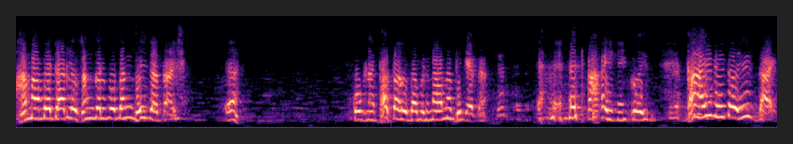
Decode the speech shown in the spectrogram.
આમાં બેઠા એટલે સંકલ્પો બંધ થઈ જતા હશે. કોક ને થતા હોતા પણ ના નથી કેતા કઈ નઈ કોઈ. કઈ નઈ તો એ જ થાય.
